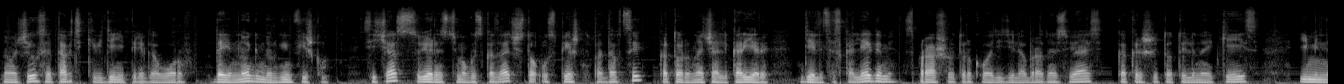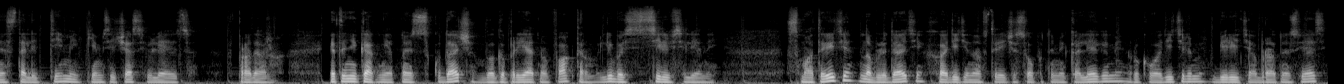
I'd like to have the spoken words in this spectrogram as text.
научился тактике ведения переговоров, да и многим другим фишкам – Сейчас с уверенностью могу сказать, что успешные продавцы, которые в начале карьеры делятся с коллегами, спрашивают у руководителя обратную связь, как решить тот или иной кейс, именно стали теми, кем сейчас являются в продажах. Это никак не относится к удаче, благоприятным факторам, либо силе вселенной. Смотрите, наблюдайте, ходите на встречи с опытными коллегами, руководителями, берите обратную связь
